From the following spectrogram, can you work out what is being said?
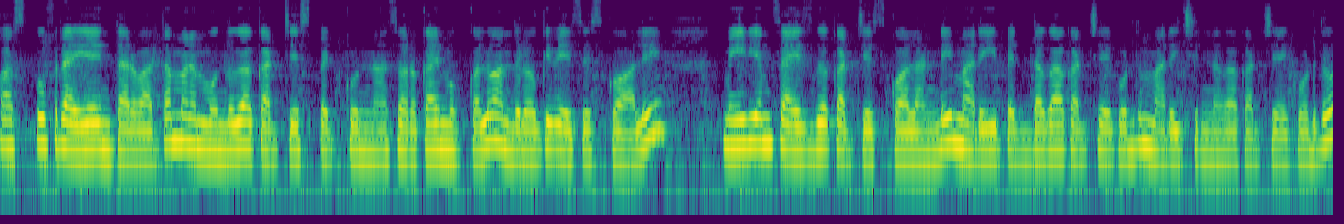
పసుపు ఫ్రై అయిన తర్వాత మనం ముందుగా కట్ చేసి పెట్టుకున్న సొరకాయ ముక్కలు అందులోకి వేసేసుకోవాలి. మీడియం సైజ్గా కట్ చేసుకోవాలండి. మరీ పెద్దగా కట్ చేయకూడదు మరీ చిన్నగా కట్ చేయకూడదు.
